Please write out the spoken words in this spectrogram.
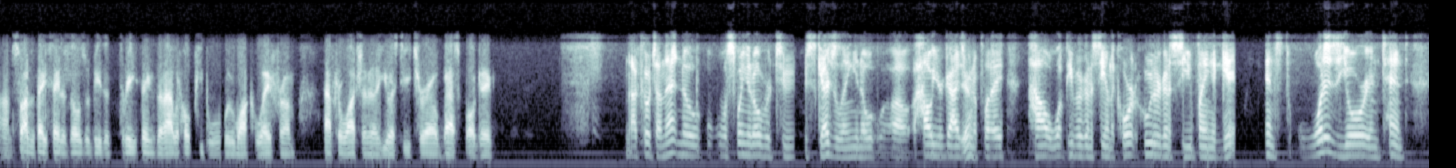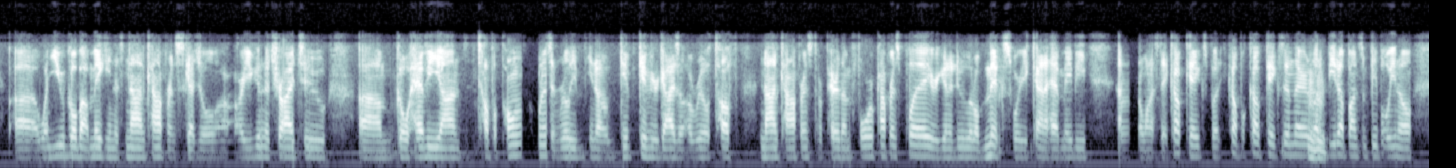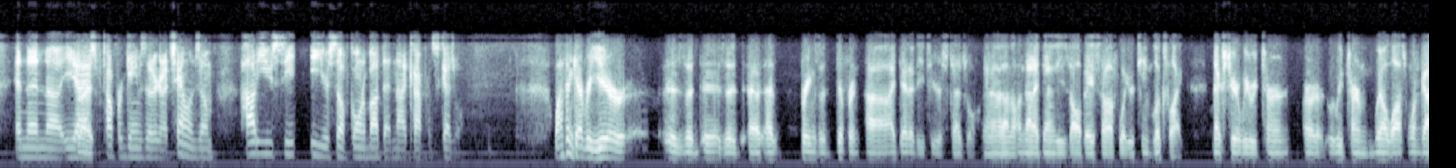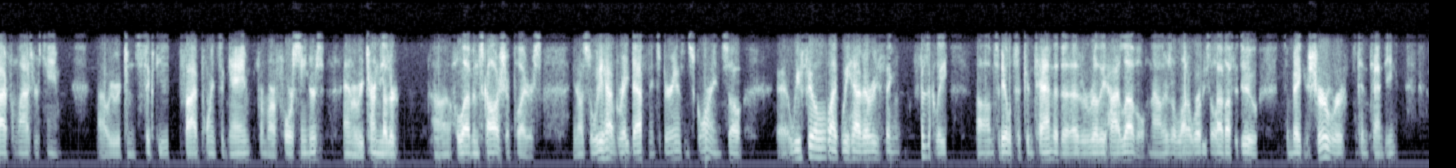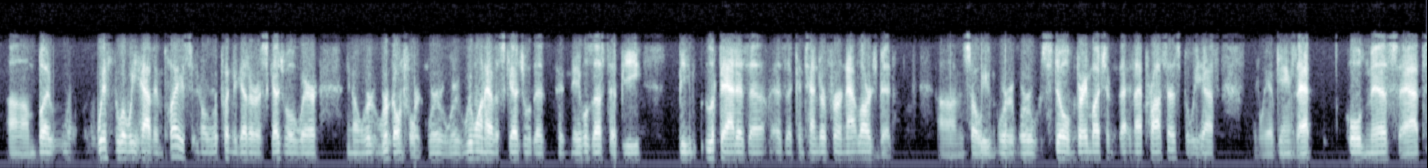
Um, so I would say that those would be the three things that I would hope people would walk away from after watching a USD Torero basketball game. Now, coach, on that note, we'll swing it over to scheduling. You know, uh, how your guys yeah. are going to play, how what people are going to see on the court, who they're going to see you playing against. What is your intent uh, when you go about making this non-conference schedule? Are you going to try to um, go heavy on tough opponents and really, you know, give give your guys a, a real tough non-conference to prepare them for conference play? Or are you going to do a little mix where you kind of have maybe I don't want to say cupcakes, but a couple cupcakes in there, mm-hmm. let them beat up on some people, you know, and then uh, you right. have some tougher games that are going to challenge them. How do you see yourself going about that non-conference schedule? Well, I think every year is a is a, a, a brings a different uh, identity to your schedule, and, uh, and that identity is all based off what your team looks like. Next year, we return or we return. We lost one guy from last year's team. Uh, we returned 65 points a game from our four seniors, and we returned the other uh, 11 scholarship players. You know, so we have great depth and experience in scoring. So uh, we feel like we have everything physically um, to be able to contend at a, at a really high level. Now, there's a lot of work we still have left to do to making sure we're contending. Um, but with what we have in place, you know, we're putting together a schedule where you know we're we're going for it. We're, we're we want to have a schedule that enables us to be be looked at as a as a contender for an at-large bid. Um, so we we're we're still very much in that, in that process, but we have we have games at Ole Miss at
